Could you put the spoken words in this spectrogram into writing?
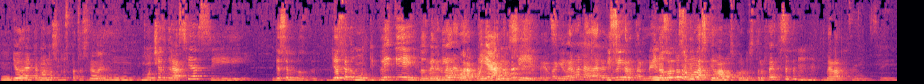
yo de antemano sí los patrocinadores, muchas gracias y Dios se los, Dios se los multiplique y los bendiga por apoyarnos, sí. y, nosotros somos las que vamos por los trofeos, ¿verdad? Sí,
